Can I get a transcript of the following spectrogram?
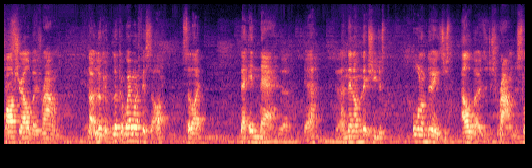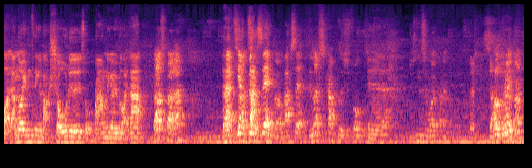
Pass your elbows round. No, look at look at where my fists are. So like, they're in there. Yeah. Yeah. Yeah. And then I'm literally just. All I'm doing is just elbows are just round, just slightly. I'm not even thinking about shoulders or rounding over like that. That's better. That, yeah, That's- that's it. That's it. Your left scapula is fucked. Yeah. Just need to work on it. So Oh, how great, man.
